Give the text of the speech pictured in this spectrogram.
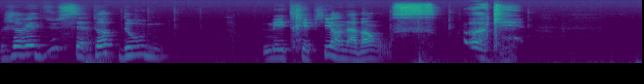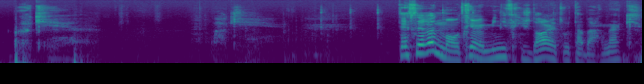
J'aurais dû setup d'où mes trépieds en avance. Ok. Ok. Ok. T'essaieras de montrer un mini frigidaire, toi, tabarnak.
